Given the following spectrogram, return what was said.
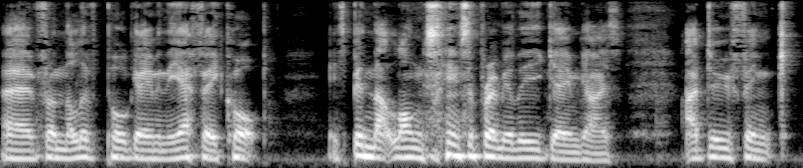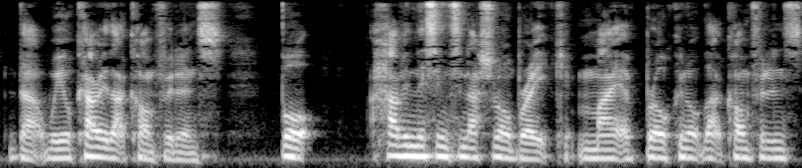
uh, from the Liverpool game in the FA Cup. It's been that long since a Premier League game, guys. I do think that we'll carry that confidence, but having this international break might have broken up that confidence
